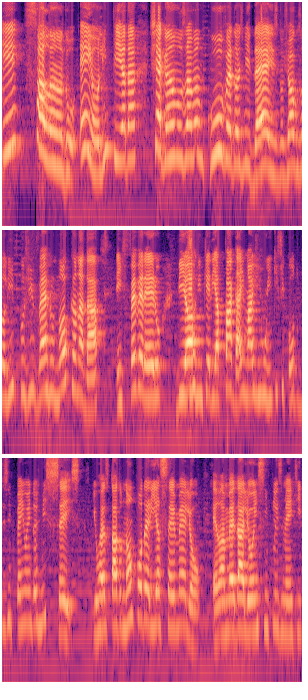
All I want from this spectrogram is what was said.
E falando em Olimpíada, chegamos a Vancouver 2010, nos Jogos Olímpicos de Inverno no Canadá. Em fevereiro, Bjorgen queria apagar a imagem ruim que ficou do desempenho em 2006. E o resultado não poderia ser melhor. Ela medalhou em simplesmente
